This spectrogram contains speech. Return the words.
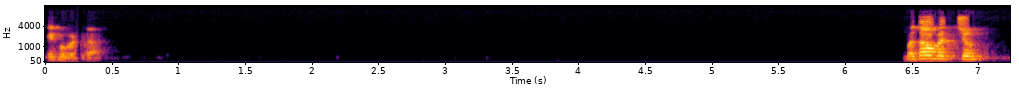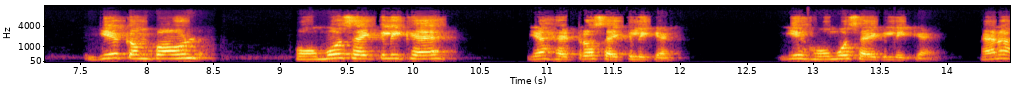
देखो बेटा। बताओ बच्चों, ये कंपाउंड होमोसाइक्लिक है या हेट्रोसाइक्लिक है? ये होमोसाइक्लिक है है ना?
